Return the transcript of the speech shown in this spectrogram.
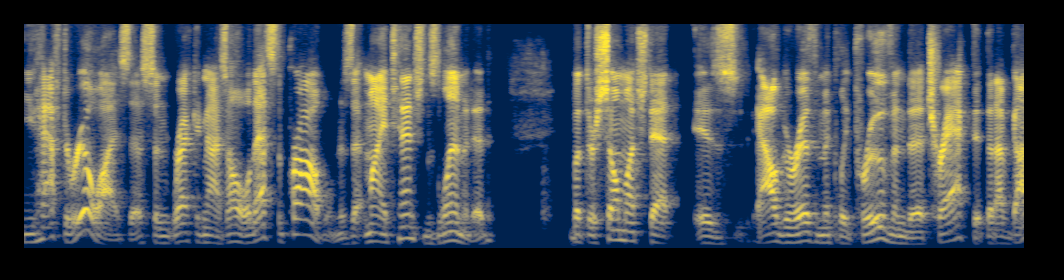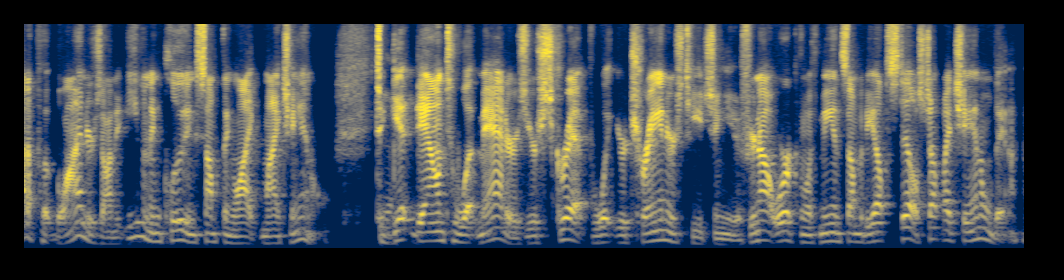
you have to realize this and recognize, oh, well, that's the problem is that my attention is limited but there's so much that is algorithmically proven to attract it that I've got to put blinders on it, even including something like my channel to yeah. get down to what matters your script, what your trainer's teaching you. If you're not working with me and somebody else, still shut my channel down.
